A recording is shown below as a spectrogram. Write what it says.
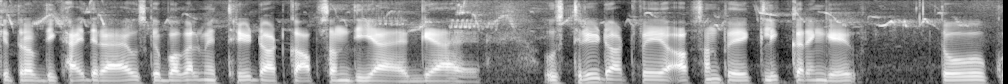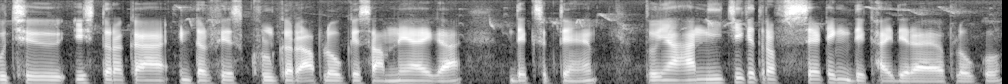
की तरफ़ दिखाई दे रहा है, उसके बगल में थ्री डॉट का ऑप्शन दिया है, गया है। उस थ्री डॉट पे ऑप्शन पे क्लिक करेंगे तो कुछ इस तरह का इंटरफेस खुलकर आप लोगों के सामने आएगा, देख सकते हैं। तो यहाँ नीचे की तरफ़ सेटिंग दिखाई दे रहा है आप लोगों को।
